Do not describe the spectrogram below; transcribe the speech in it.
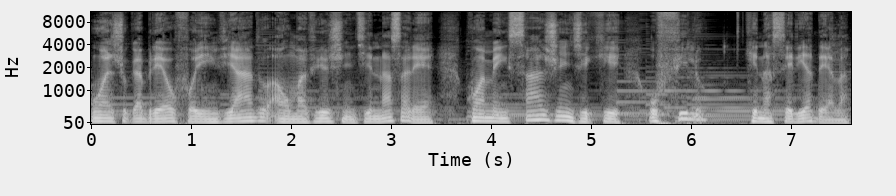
o anjo Gabriel foi enviado a uma virgem de Nazaré com a mensagem de que o filho que nasceria dela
